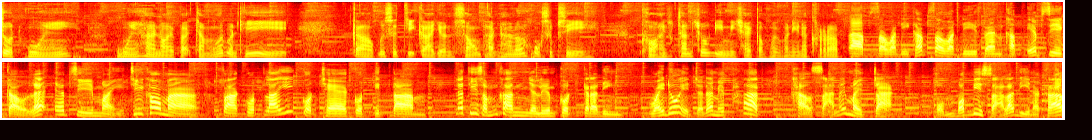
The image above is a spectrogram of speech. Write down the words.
ตรวจหวย หวยหาหน่อยประจำงวดวันที่ 9 พฤศจิกายน 2564 ขอให้ทุกท่านโชคดีมีชัยกับหวยวันนี้นะครับครับสวัสดีครับ สวัสดีแฟนคลับ FC เก่าและ FC ใหม่ที่เข้ามา ฝากกดไลค์ กดแชร์ กดติดตาม และที่สำคัญอย่าลืมกดกระดิ่ง ไว้ด้วยจะได้ไม่พลาดข่าวสารใหม่ๆจาก ผมบ๊อบบี้สารดีนะครับ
